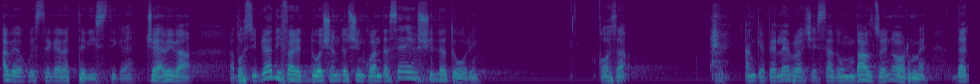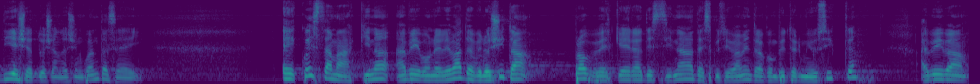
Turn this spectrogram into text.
aveva queste caratteristiche, cioè aveva la possibilità di fare 256 oscillatori, cosa anche per l'epoca c'è stato un balzo enorme, da 10 a 256, e questa macchina aveva un'elevata velocità proprio perché era destinata esclusivamente alla computer music, aveva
